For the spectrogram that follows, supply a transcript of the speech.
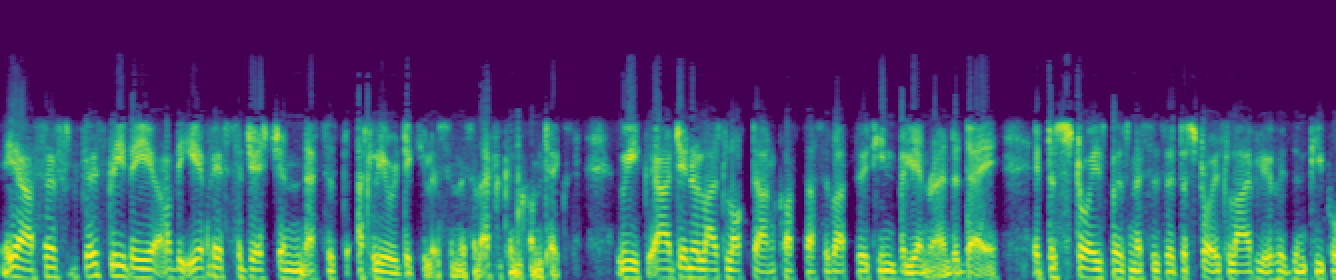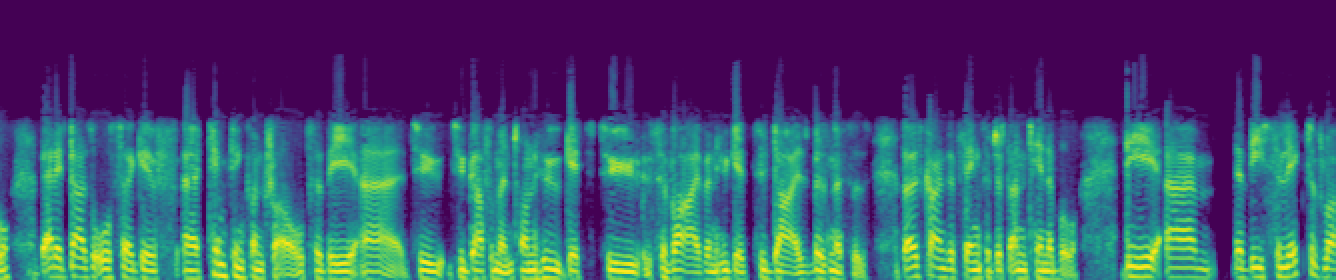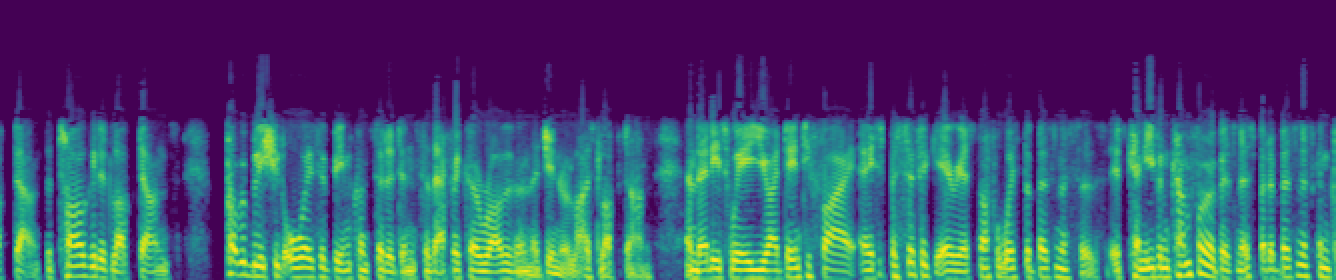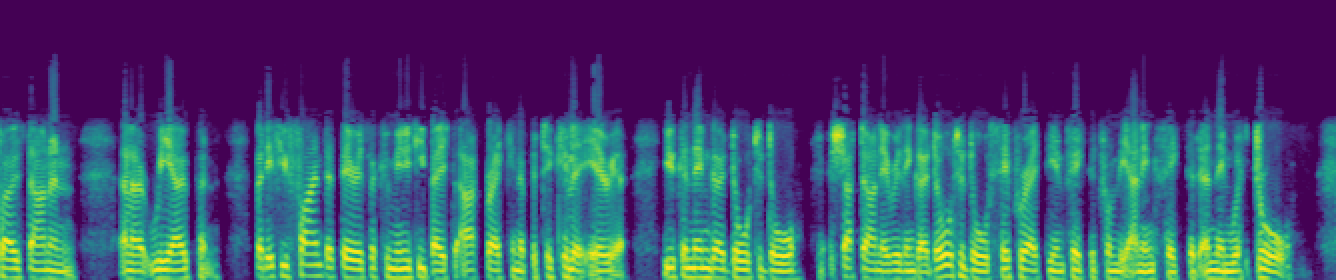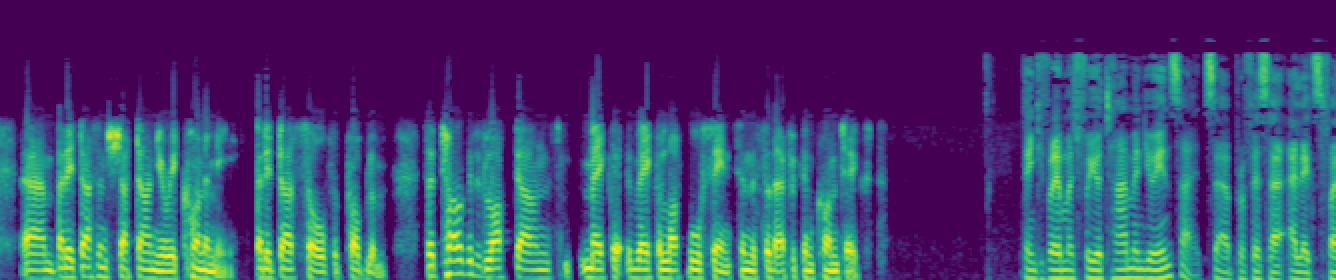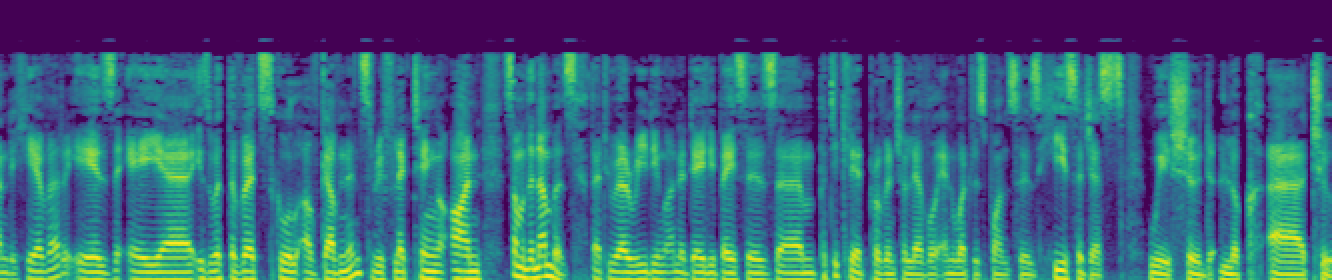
Yeah, so firstly, the uh, the EFF suggestion that's just utterly ridiculous in the South African context. We our generalized lockdown costs us about 13 billion rand a day. It destroys businesses, it destroys livelihoods and people, but it does also give uh, tempting control to the uh, to to government on who gets to survive and who gets to die as businesses. Those kinds of things are just untenable. The um, the selective lockdowns, the targeted lockdowns, probably should always have been considered in South Africa rather than a generalized lockdown. And that is where you identify a specific area. It's not always the businesses. It can even come from a business, but a business can close down and uh, reopen. But if you find that there is a community-based outbreak in a particular area, you can then go door to door, shut down everything, go door to door, separate the infected from the uninfected, and then withdraw. Um, but it doesn't shut down your economy but it does solve the problem. So targeted lockdowns make a, make a lot more sense in the South African context. Thank you very much for your time and your insights. Uh, Professor Alex van den Heever is a uh, is with the Wits School of Governance, reflecting on some of the numbers that we are reading on a daily basis, um, particularly at provincial level, and what responses he suggests we should look uh, to.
